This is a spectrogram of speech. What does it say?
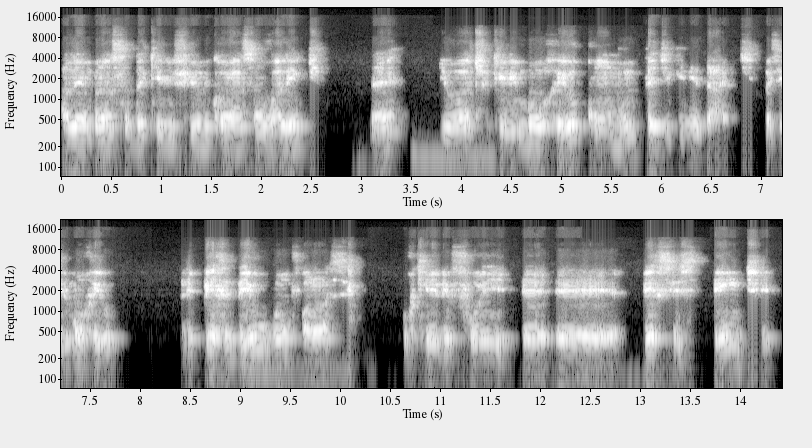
a lembrança daquele filme Coração Valente, né? Eu acho que ele morreu com muita dignidade, mas ele morreu, ele perdeu, vamos falar assim, porque ele foi é, é, persistente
